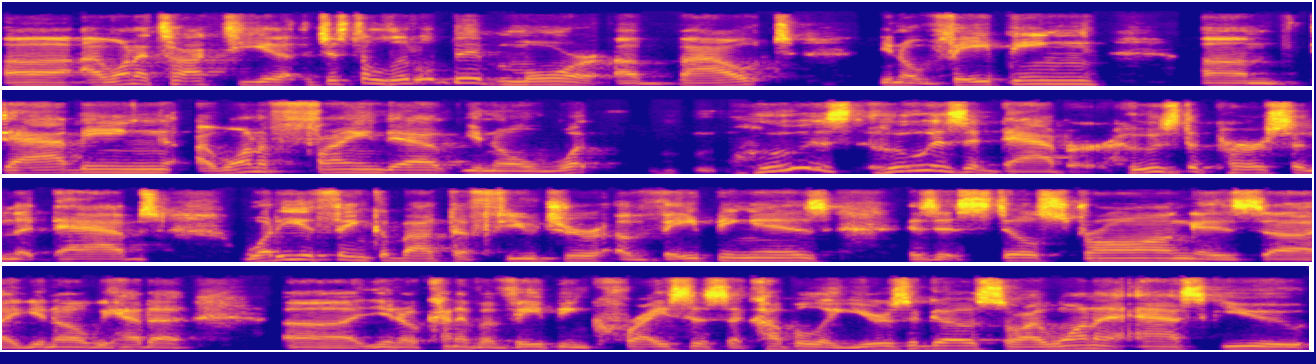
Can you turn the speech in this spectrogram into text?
uh, I want to talk to you just a little bit more about you know vaping um, dabbing. I want to find out, you know, what who is who is a dabber? Who's the person that dabs? What do you think about the future of vaping? Is is it still strong? Is uh, you know we had a uh, you know kind of a vaping crisis a couple of years ago. So I want to ask you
